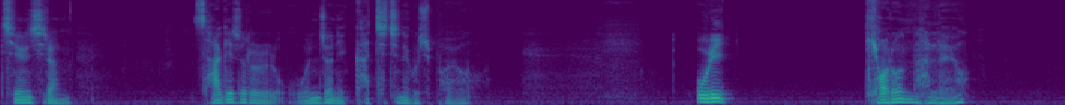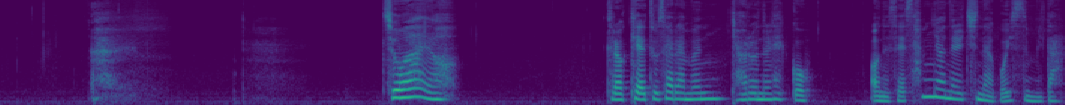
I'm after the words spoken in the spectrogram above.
지은 씨랑 사계절을 온전히 같이 지내고 싶어요. 우리 결혼할래요? 좋아요. 그렇게 두 사람은 결혼을 했고 어느새 3년을 지나고 있습니다.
